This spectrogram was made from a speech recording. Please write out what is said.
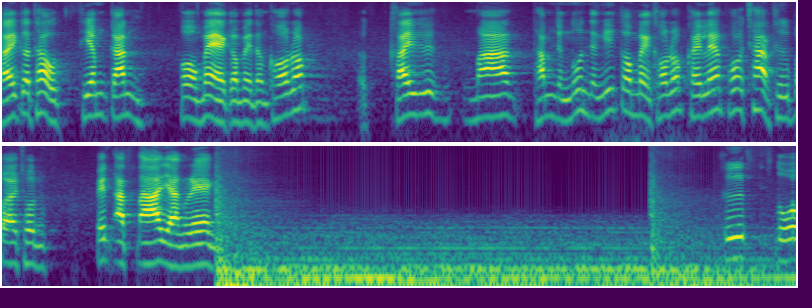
ใครก็เท่าเทียมกัน พ่อแม่ก็ไม่ต้องเคารพเอ่อ ใครมาทำอย่างนู้นอย่างนี้ก็ไม่เคารพใครแล้ว เพราะชาติคือประชาชนเป็นอัตตาอย่างแรง คือตัว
